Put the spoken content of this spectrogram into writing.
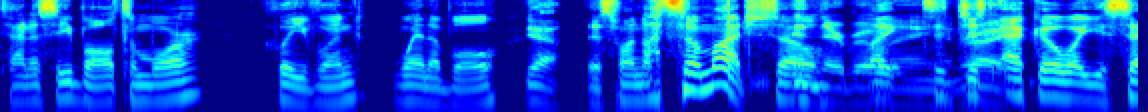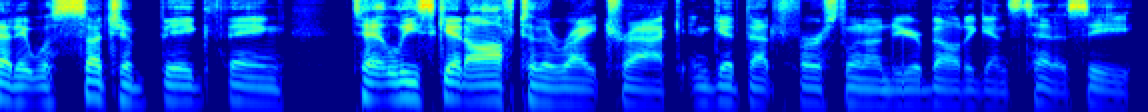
Tennessee, Baltimore, Cleveland, winnable. Yeah. This one, not so much. So, like, to just right. echo what you said, it was such a big thing to at least get off to the right track and get that first one under your belt against Tennessee.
